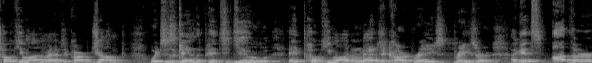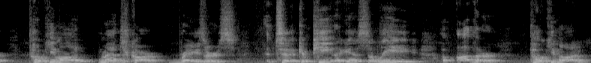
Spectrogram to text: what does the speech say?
Pokemon Magikarp Jump, which is a game that pits you, a Pokemon Magikarp raiser, against other Pokemon Magikarp raisers to compete against a league of other Pokemon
